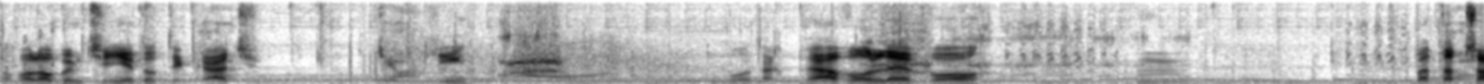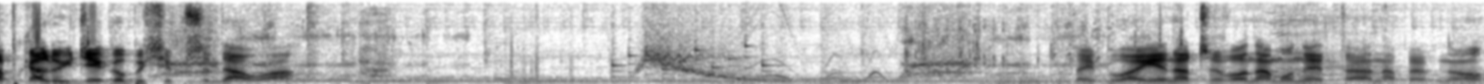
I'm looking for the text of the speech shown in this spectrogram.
No wolałbym cię nie dotykać. Dzięki. Tu było tak prawo, lewo. Hmm. Chyba ta czapka Luigiego by się przydała. Tutaj była jedna czerwona moneta na pewno.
